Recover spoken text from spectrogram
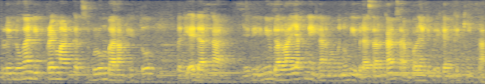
perlindungan di pre-market sebelum barang itu diedarkan. Jadi ini udah layak nih karena memenuhi berdasarkan sampel yang diberikan ke kita.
